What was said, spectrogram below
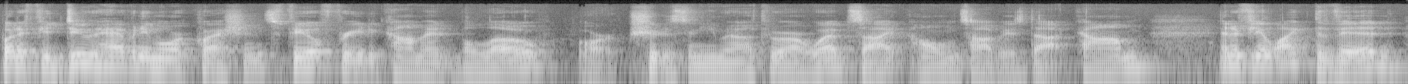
But if you do have any more questions, feel free to comment below or shoot us an email through our website, holmeshobbies.com. And if you liked the vid,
